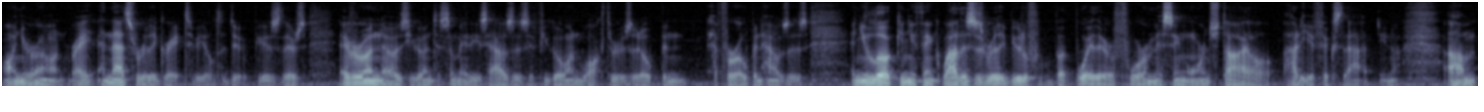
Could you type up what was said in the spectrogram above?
on your own, right? And that's really great to be able to do because there's everyone knows you go into so many of these houses. If you go on walkthroughs at open for open houses, and you look and you think, wow, this is really beautiful, but boy, there are four missing orange tile. How do you fix that? You know. Um,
